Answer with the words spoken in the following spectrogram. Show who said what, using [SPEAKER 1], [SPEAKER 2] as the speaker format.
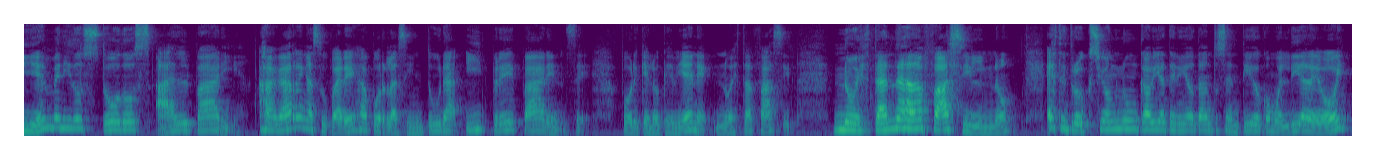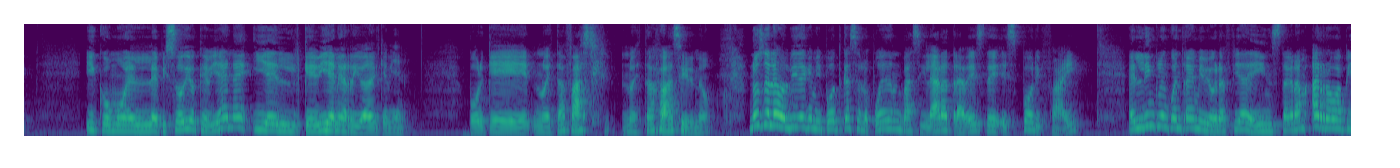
[SPEAKER 1] Bienvenidos todos al party. Agarren a su pareja por la cintura y prepárense, porque lo que viene no está fácil. No está nada fácil, ¿no? Esta introducción nunca había tenido tanto sentido como el día de hoy y como el episodio que viene y el que viene arriba del que viene porque no está fácil, no está fácil, ¿no? No se les olvide que mi podcast se lo pueden vacilar a través de Spotify. El link lo encuentran en mi biografía de Instagram, arroba.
